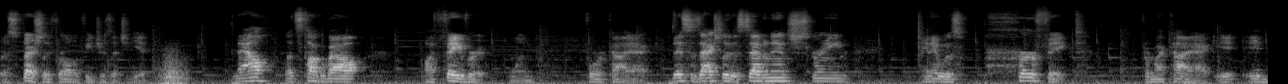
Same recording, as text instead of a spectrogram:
especially for all the features that you get. Now let's talk about my favorite one for kayak. This is actually the 7 inch screen and it was perfect for my kayak. It, it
